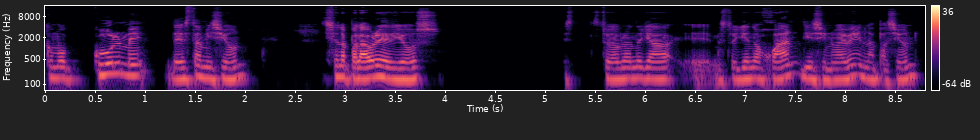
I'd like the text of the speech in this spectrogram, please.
como culme de esta misión, dice la palabra de Dios, es- estoy hablando ya, eh, me estoy yendo a Juan 19 en la pasión,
